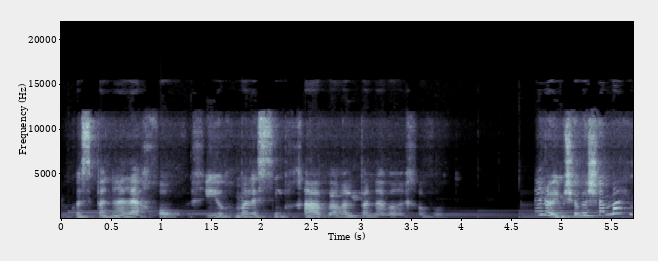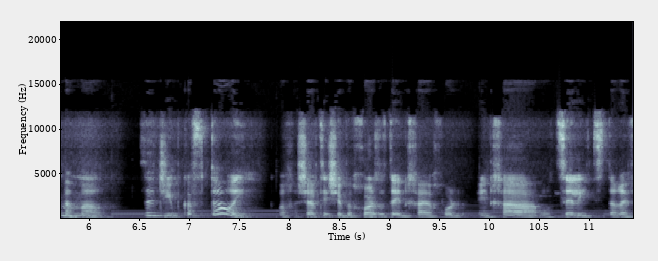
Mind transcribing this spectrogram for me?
לוקאס פנה לאחור, וחיוך מלא שמחה עבר על פניו הרחבות. אלוהים שבשמיים, אמר, זה ג'ים כפתורי. כבר חשבתי שבכל זאת אינך יכול, אינך רוצה להצטרף.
